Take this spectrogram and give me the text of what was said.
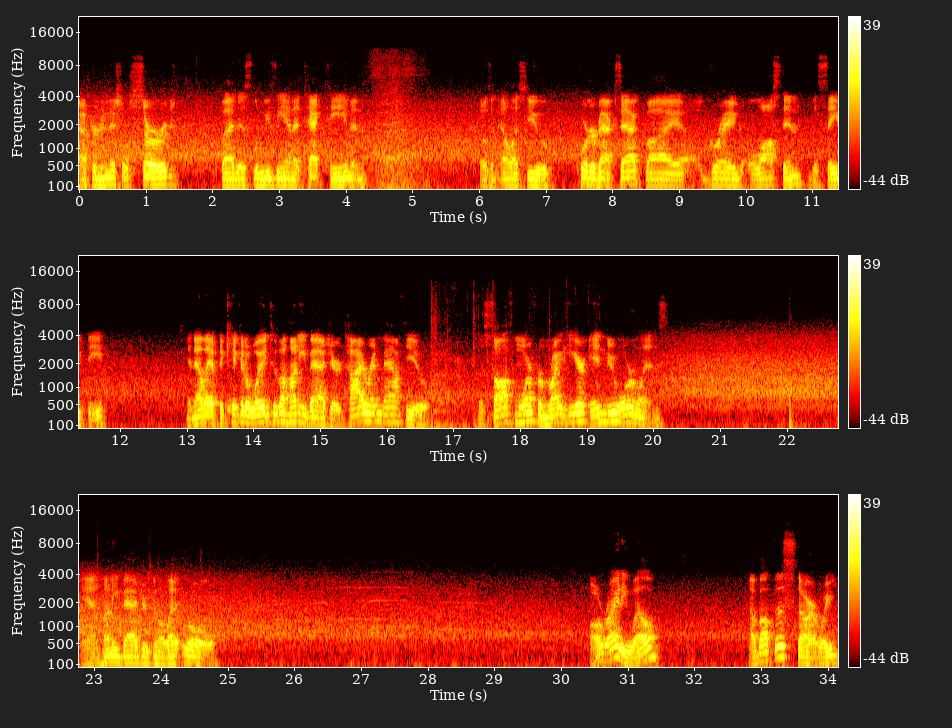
after an initial surge by this Louisiana Tech team, and that was an LSU quarterback sack by uh, Greg Loston, the safety. And now they have to kick it away to the Honey Badger, Tyrann Mathieu, the sophomore from right here in New Orleans. And Honey Badger's going to let it roll. Alrighty, well, how about this start? We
